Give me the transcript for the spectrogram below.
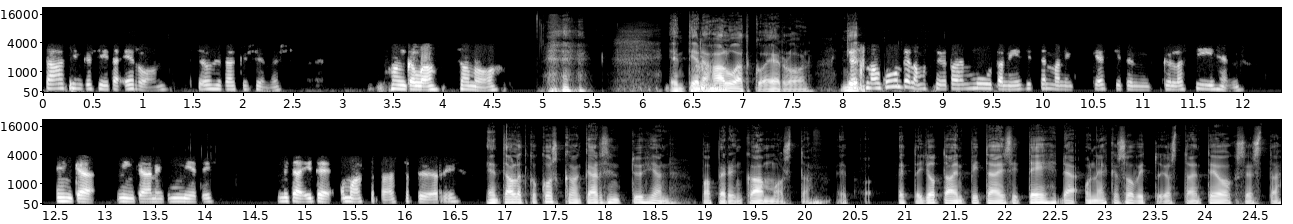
Pääsinkö siitä eroon? Se on hyvä kysymys. Hankala sanoa. en tiedä, haluatko eroon. Niin... Jos mä oon kuuntelemassa jotain muuta, niin sitten mä niin keskityn kyllä siihen, enkä niinkään niin mieti, mitä itse omassa päässä pyörii. Entä oletko koskaan kärsinyt tyhjän paperin kammosta? Et, että jotain pitäisi tehdä, on ehkä sovittu jostain teoksesta,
